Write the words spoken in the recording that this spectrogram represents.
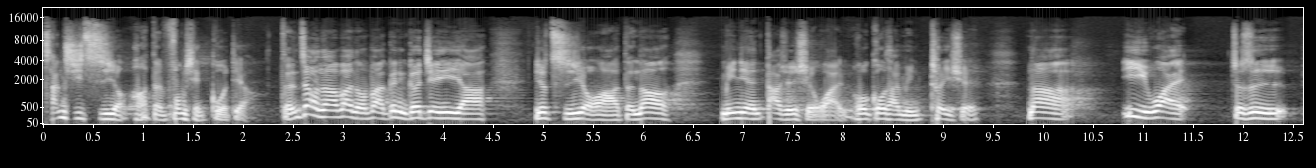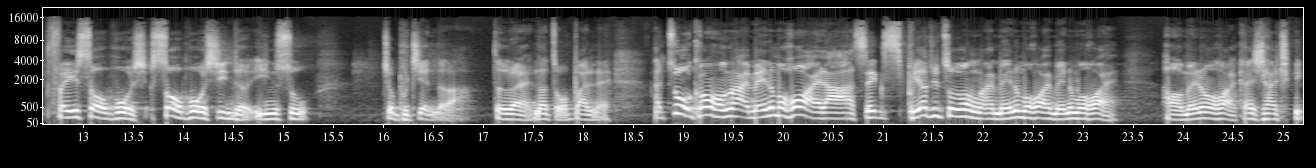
长期持有，好，等风险过掉。等这样怎么办？怎么办？跟你哥建议啊，你就持有啊，等到明年大选选完或郭台铭退选，那意外就是非受迫受迫性的因素就不见了啦，对不对？那怎么办呢？做空红海没那么坏啦，谁不要去做空海没那么坏，没那么坏，好，没那么坏。看下一题，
